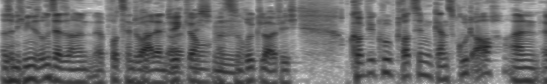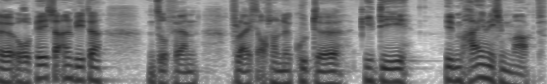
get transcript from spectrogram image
also nicht Minus Umsätze, sondern eine prozentuale rückläufig. Entwicklung, also mhm. rückläufig. Compute Group trotzdem ganz gut auch, ein äh, europäischer Anbieter. Insofern vielleicht auch noch eine gute Idee im heimischen Markt.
